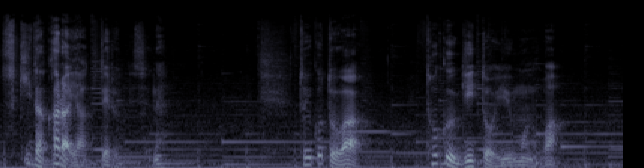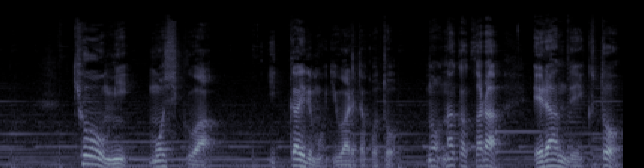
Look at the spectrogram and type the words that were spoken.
好きだからやってるんですよね。ということは特技というものは興味もしくは一回でも言われたことの中から選んでいくと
